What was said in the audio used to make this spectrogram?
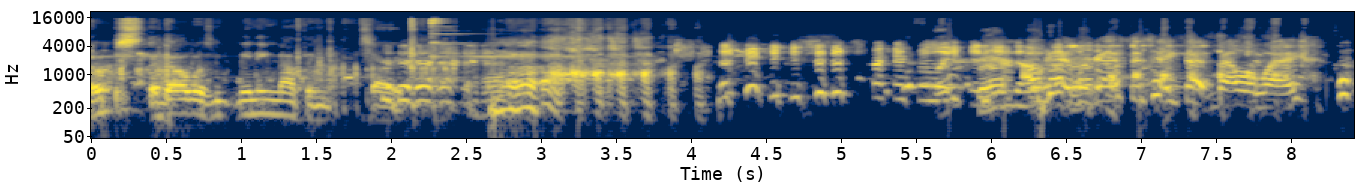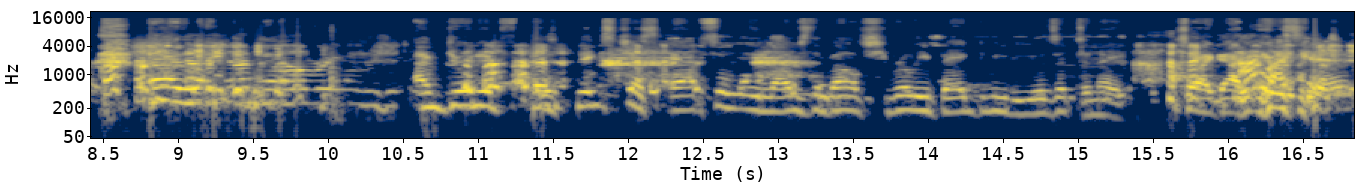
Oops, the bell was meaning nothing. Sorry. okay, we're going to have to take that bell away. Like I'm doing it because Jinx just absolutely loves the bell. She really begged me to use it tonight, so I got to like use it.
